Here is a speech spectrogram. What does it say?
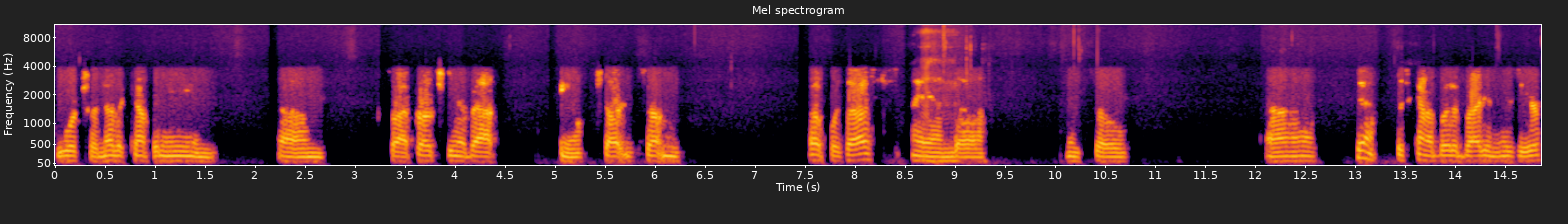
He works for another company, and um, so I approached him about you know, starting something up with us, and uh, and so, uh, yeah, just kind of put a bite in his ear.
